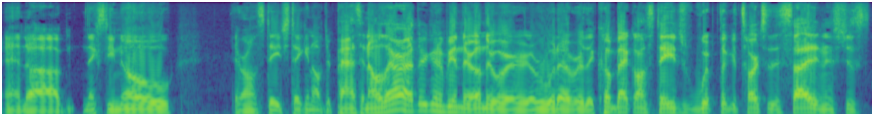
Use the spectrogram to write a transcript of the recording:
And uh, next thing you know, they're on stage taking off their pants, and I was like, all right, they're gonna be in their underwear or whatever. They come back on stage, whip the guitar to the side, and it's just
